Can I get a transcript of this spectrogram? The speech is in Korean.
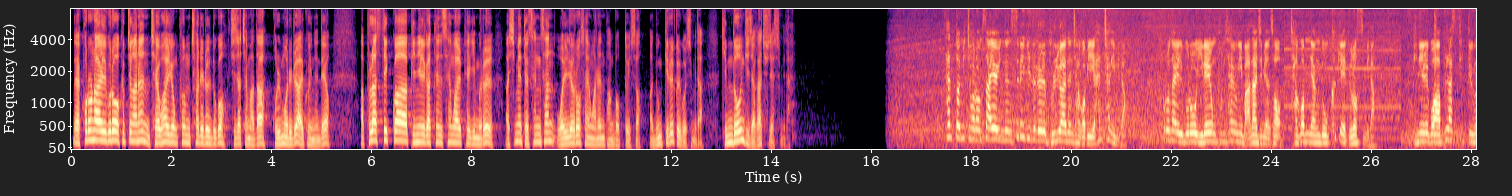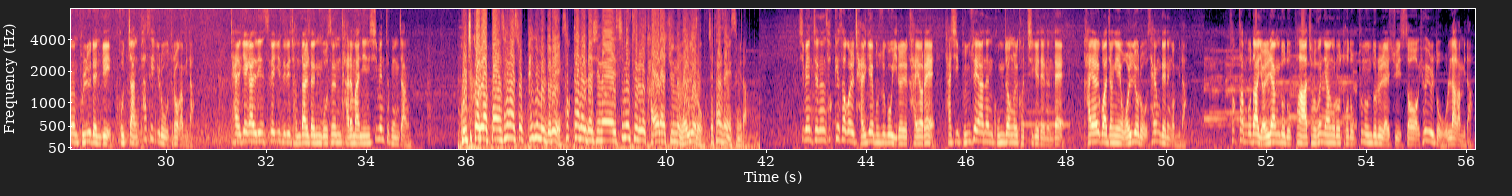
네, 코로나19로 급증하는 재활용품 처리를 두고 지자체마다 골머리를 앓고 있는데요. 아, 플라스틱과 비닐 같은 생활 폐기물을 아, 시멘트 생산 원료로 사용하는 방법도 있어 아, 눈길을 끌고 있습니다. 김도훈 기자가 취재했습니다. 산더미처럼 쌓여 있는 쓰레기들을 분류하는 작업이 한창입니다. 코로나19로 일회용품 사용이 많아지면서 작업량도 크게 늘었습니다. 비닐과 플라스틱 등은 분류된 뒤 곧장 파쇄기로 들어갑니다. 잘게 갈린 쓰레기들이 전달된 곳은 다름 아닌 시멘트 공장. 골칫거리였던 생활 속 폐기물들이 석탄을 대신해 시멘트를 가열할 수 있는 원료로 재탄생했습니다. 시멘트는 석회석을 잘게 부수고 이를 가열해 다시 분쇄하는 공정을 거치게 되는데 가열 과정의 원료로 사용되는 겁니다. 석탄보다 열량도 높아 적은 양으로 더 높은 온도를 낼 수 있어 효율도 올라갑니다.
